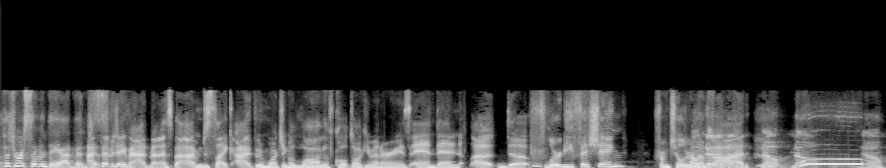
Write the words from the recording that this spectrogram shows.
I thought you were a Seventh Day Adventist. I'm Seventh Day Adventist, but I'm just like I've been watching a lot of cult documentaries, and then uh, the flirty fishing from Children Oh of no, God. no, no, no, no.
